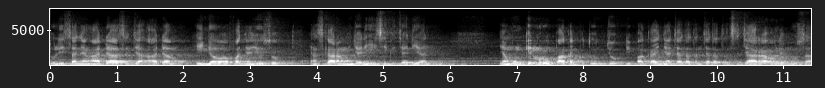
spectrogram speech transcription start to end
tulisan yang ada sejak Adam hingga wafatnya Yusuf yang sekarang menjadi isi kejadian. Yang mungkin merupakan petunjuk dipakainya catatan-catatan sejarah oleh Musa.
